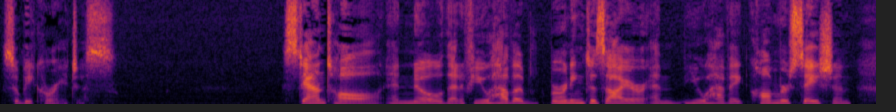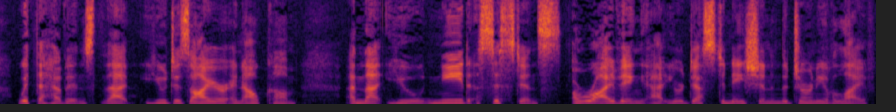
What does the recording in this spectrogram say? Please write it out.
So be courageous. Stand tall and know that if you have a burning desire and you have a conversation with the heavens, that you desire an outcome and that you need assistance arriving at your destination in the journey of life.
